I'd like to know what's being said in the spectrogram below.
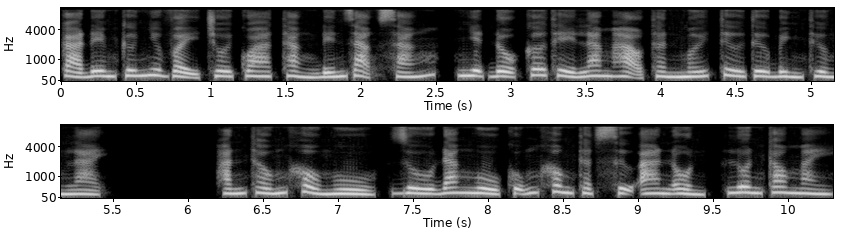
Cả đêm cứ như vậy trôi qua thẳng đến dạng sáng, nhiệt độ cơ thể Lam Hạo Thần mới từ từ bình thường lại. Hắn thống khổ ngủ, dù đang ngủ cũng không thật sự an ổn, luôn cao mày.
